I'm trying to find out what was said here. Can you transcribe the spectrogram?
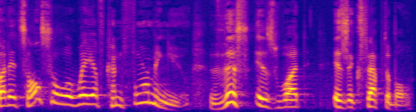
but it's also a way of conforming you. This is what is acceptable.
